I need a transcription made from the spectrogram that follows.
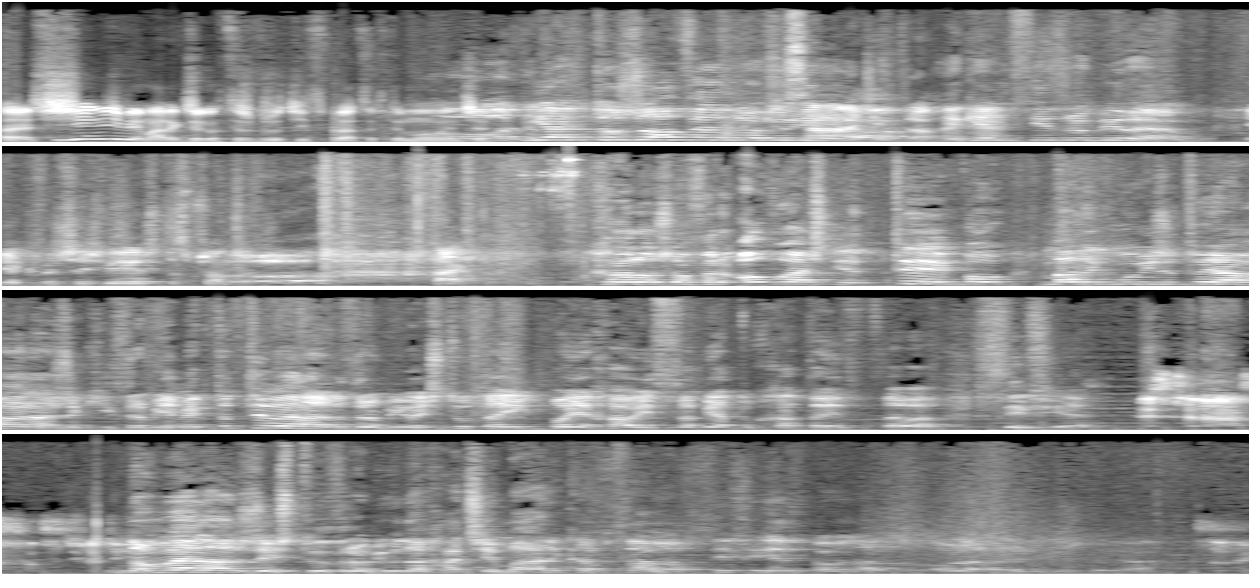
A ja ci się nie dziwię Marek, że go chcesz wrzucić z pracy w tym momencie. Kurde, Jak to szofer zrobił? nie Przesadził trochę, Jak nie? ja nic nie zrobiłem. Jak wytrzeźwiejesz, to sprzątasz. Tak? Halo szofer, o właśnie, ty, bo Marek mówi, że to ja melanż jakiś zrobiłem. Jak to ty melanż zrobiłeś tutaj i pojechałeś sobie, a tu chata jest cała w syfie. Jeszcze raz? O co ci chodzi? No melanż żeś tu zrobił na chacie Marka, cała w syfie jest pełna alkohola, no już to ja. Co ty?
